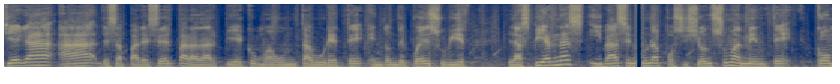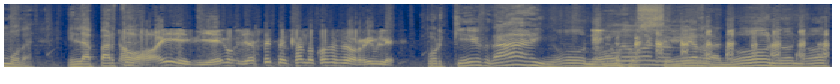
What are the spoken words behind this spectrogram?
llega a desaparecer para dar pie como a un taburete en donde puedes subir las piernas y vas en una posición sumamente cómoda. En la parte... Ay, Diego, ya estoy pensando cosas horribles. ¿Por qué? Ay, no, no, No, José no, no. No, no, no,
